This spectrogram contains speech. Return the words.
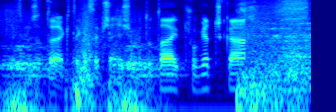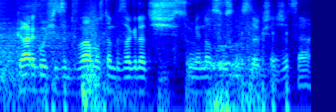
Powiedzmy, że tak, tego sobie przeniesiemy tutaj. Człowieczka. Garguś z 2 można by zagrać w sumie noc w słońce księżyca.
